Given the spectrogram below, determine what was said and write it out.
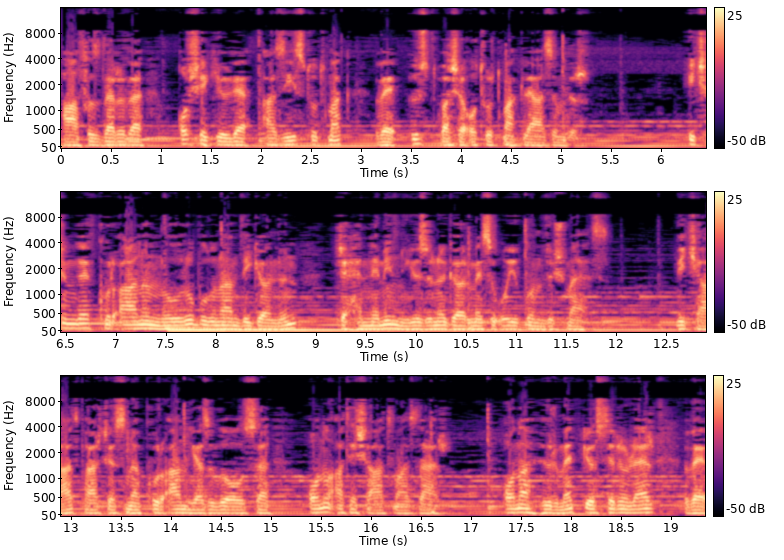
hafızları da o şekilde aziz tutmak ve üst başa oturtmak lazımdır. İçinde Kur'an'ın nuru bulunan bir gönlün, cehennemin yüzünü görmesi uygun düşmez. Bir kağıt parçasına Kur'an yazılı olsa, onu ateşe atmazlar. Ona hürmet gösterirler ve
